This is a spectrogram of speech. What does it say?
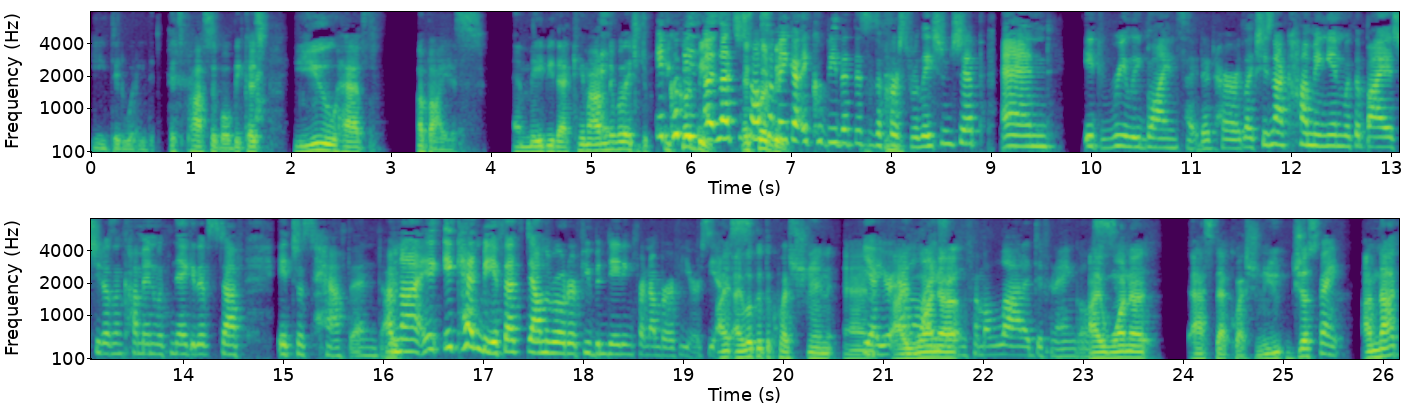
he did what he did. It's possible because you have a bias. And maybe that came out in the relationship. it, could, be, Uh, let's just It also make a, it could be that this is a first relationship and it really blindsided her. Like she's not coming in with a bias. She doesn't come in with negative stuff. It just happened. I'm not. It, it can be if that's down the road or if you've been dating for a number of years. Yes. I, I look at the question and yeah, you're I analyzing wanna from a lot of different angles. I wanna ask that question. You just Right. I'm not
